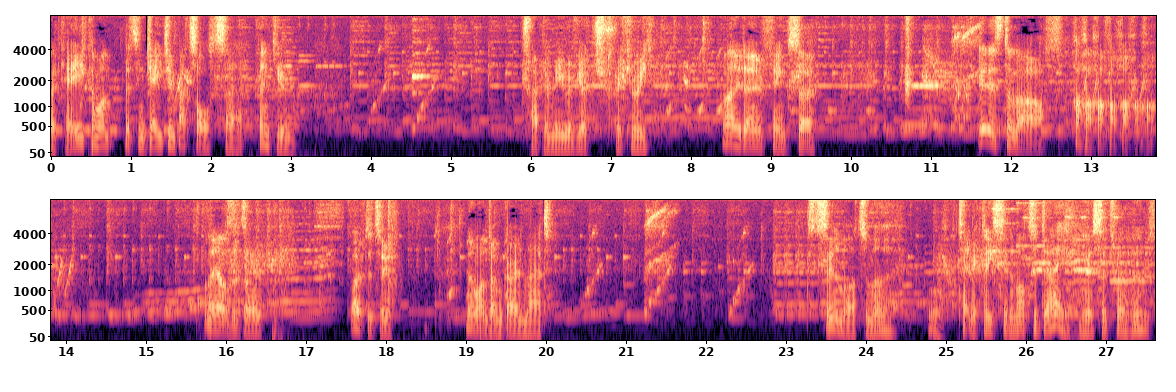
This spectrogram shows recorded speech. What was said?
Okay, come on, let's engage in battle, sir. Thank you. Trapping me with your trickery. I don't think so. It is to laugh. Ha ha ha ha ha ha ha. What the hell's the time? Five to two. No wonder I'm going mad. Cinema tomorrow. Well, technically cinema today. Yes, at 12 hours.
